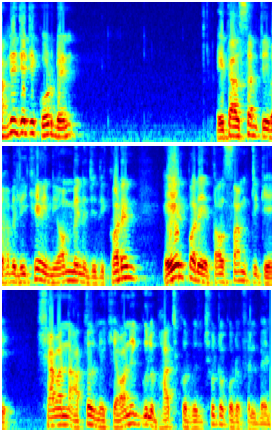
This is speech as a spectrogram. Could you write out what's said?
আপনি যেটি করবেন, এই তালসামটি এভাবে লিখে এই নিয়ম মেনে যদি করেন, এরপরে তালসামটিকে সামান্য আতর মেখে অনেকগুলো ভাঁজ করবেন, ছোট করে ফেলবেন,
